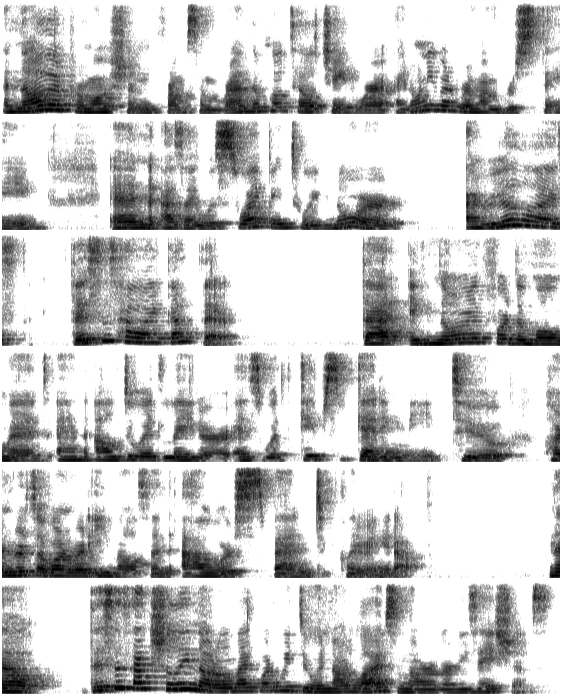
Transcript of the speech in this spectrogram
another promotion from some random hotel chain where I don't even remember staying. And as I was swiping to ignore, I realized this is how I got there that ignoring for the moment and I'll do it later is what keeps getting me to hundreds of unread emails and hours spent clearing it up. Now, this is actually not unlike what we do in our lives and our organizations.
